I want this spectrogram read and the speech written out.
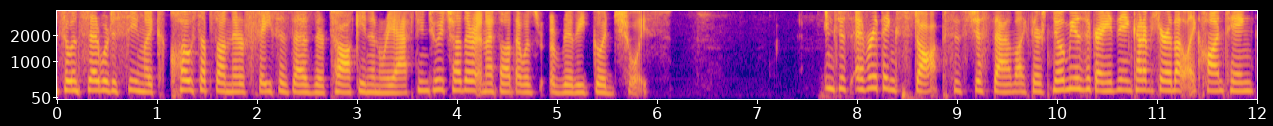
So instead we're just seeing like close-ups on their faces as they're talking and reacting to each other and I thought that was a really good choice. And just everything stops. It's just them. Like there's no music or anything. You kind of hear that like haunting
